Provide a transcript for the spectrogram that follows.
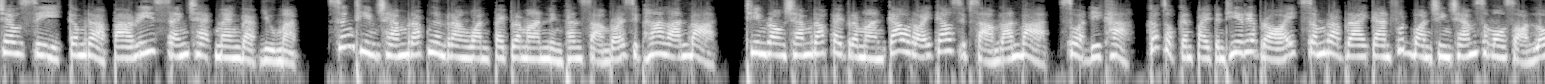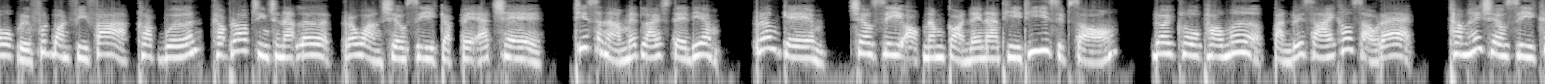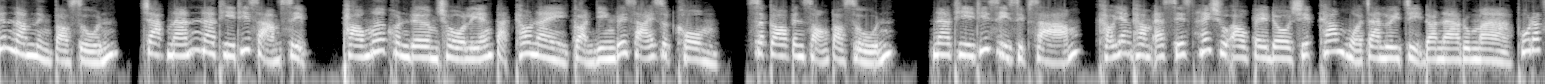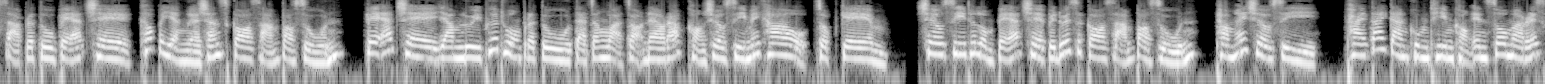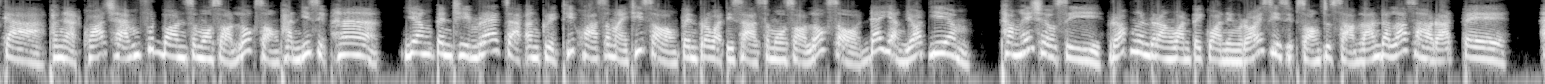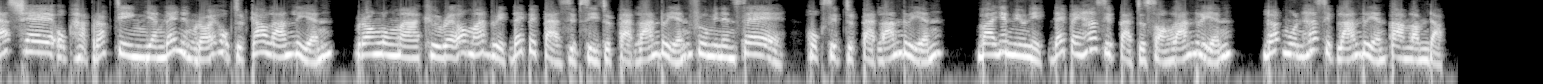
เชลซีกำราบปารีสแซงแชกแมงแบบอยู่หมัด ซึ่งทีมแชมป์รับเงินรางวัลไปประมาณ 1,315 ล้านบาท ทีมรองแชมป์รับไปประมาณ 993 ล้านบาท สวัสดีค่ะ ก็จบกันไปเป็นที่เรียบร้อยสำหรับรายการฟุตบอลชิงแชมป์สโมสรโลกหรือฟุตบอลฟีฟ่าคลับเวิร์นคับรอบชิงชนะเลิศ ระหว่างเชลซีกับเปแอเชที่สนามเมดไลฟ์สเตเดียมเริ่มเกม เชลซีออกนำก่อนในนาทีที่ 22 โดยโคลพาวเมอร์ ปั่นด้วยซ้ายเข้าเสาแรก ทำให้เชลซีขึ้นนำหนึ่งต่อศูนย์จากนั้นนาทีที่ 30 พาวเมอร์คนเดิมโชว์เลี้ยงตัดเข้าในก่อนยิงด้วยซ้ายสุดคม สกอร์เป็น 2 ต่อ 0 นาทีที่ 43 เขายังทำแอสซิสต์ให้ชูอัลเปโดชิปข้ามหัวจานลุยจิดอนนารุมา ผู้รักษาประตูเปแอชเช เข้าไปอย่างเหนือชั้นสกอร์ 3 ต่อ 0 เปแอชเชยำลุยเพื่อทวงประตู แต่จังหวะเจาะแนวรับของเชลซีไม่เข้า จบเกม เชลซีถล่มเปแอชเชไปด้วยสกอร์ 3 ต่อ 0ทำให้เชลซี ภายใต้การคุมทีมของเอนโซมาเรสกาผงาดคว้าแชมป์ฟุตบอลสโมสรโลก 2025 ยังเป็นทีมแรกจากอังกฤษที่คว้าสมัยที่ 2 เป็นประวัติศาสตร์สโมสรโลกสอได้อย่างยอดเยี่ยมทำให้เชลซีรับเงินรางวัลไปกว่า 142.3 ล้านดอลลาร์สหรัฐเปแอสเชอกหักรักจริงยังได้ 106.9 ล้านเหรียญ รองลงมาคือเรอัลมาดริดได้ไป 84.8 ล้านเหรียญฟลูมิเนนเซ่60.8 ล้านเหรียญบาเยร์นมิวนิกได้ไป 58.2 ล้านเหรียญ ดอร์ทมูล50 ล้านเหรียญตามลำดับ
